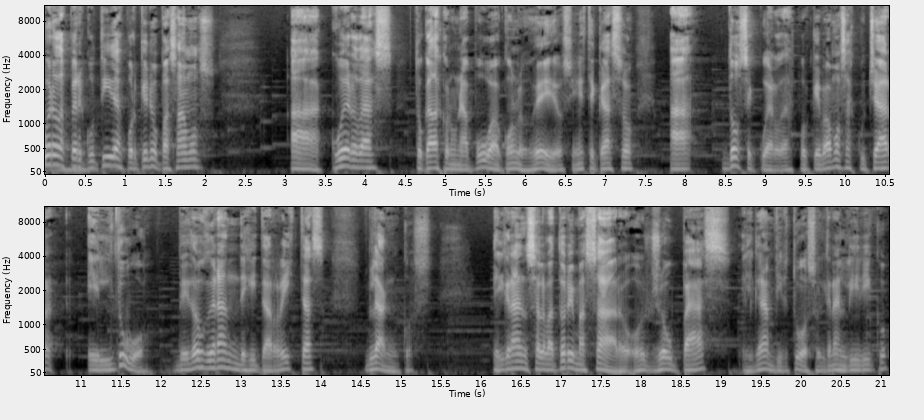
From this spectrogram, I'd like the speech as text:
Cuerdas percutidas, ¿por qué no pasamos a cuerdas tocadas con una púa o con los dedos? Y en este caso a 12 cuerdas, porque vamos a escuchar el dúo de dos grandes guitarristas blancos. El gran Salvatore Massaro o Joe Pass, el gran virtuoso, el gran lírico,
